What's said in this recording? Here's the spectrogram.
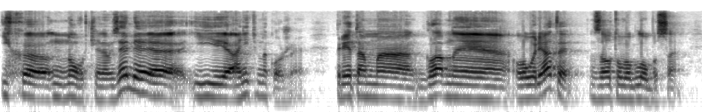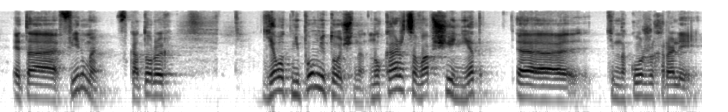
их новых членов взяли, и они темнокожие. При этом главные лауреаты «Золотого глобуса» — это фильмы, в которых, я вот не помню точно, но кажется, вообще нет темнокожих ролей.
